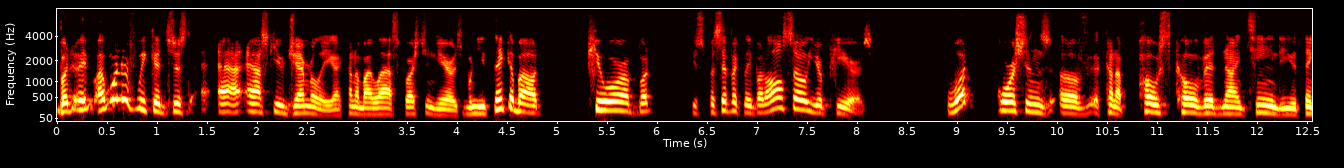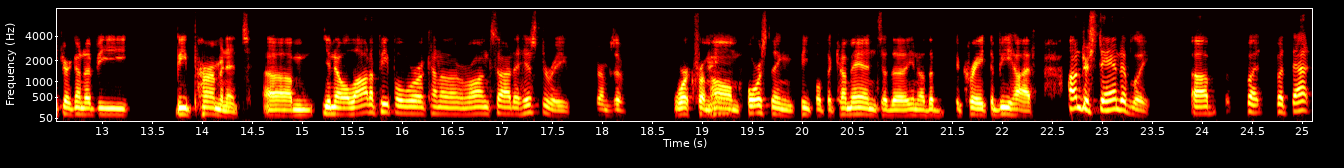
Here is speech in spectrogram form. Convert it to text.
But I wonder if we could just ask you generally, uh, kind of my last question here is when you think about Pure, but specifically, but also your peers, what portions of uh, kind of post-COVID-19 do you think are going to be be permanent? Um, you know, a lot of people were kind of on the wrong side of history in terms of work from home, forcing people to come in to the, you know, the, to create the beehive. Understandably, uh, but but that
